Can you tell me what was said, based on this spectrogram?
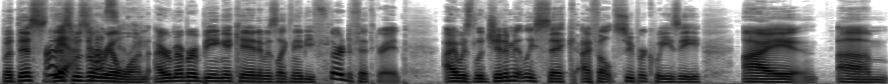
but this Oh, this yeah, was a real one. I remember being a kid. It was like maybe third to fifth grade. I was legitimately sick. I felt super queasy. I um.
